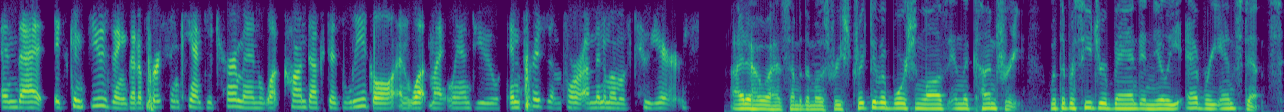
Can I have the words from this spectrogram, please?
and that it's confusing that a person can't determine what conduct is legal and what might land you in prison for a minimum of two years. Idaho has some of the most restrictive abortion laws in the country, with the procedure banned in nearly every instance.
